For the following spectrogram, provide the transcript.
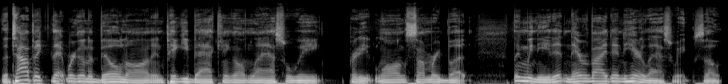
The topic that we're going to build on and piggybacking on last week, pretty long summary, but I think we need it, and everybody didn't hear last week, so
